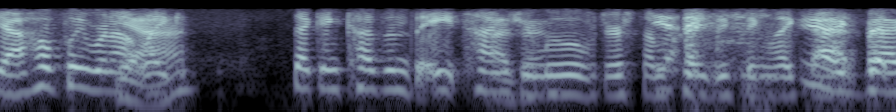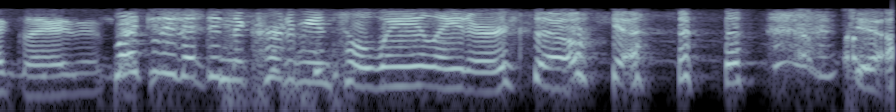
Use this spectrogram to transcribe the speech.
yeah, hopefully we're not Yeah. like second cousins eight times removed or some Yeah. crazy thing like yeah, that. But exactly. luckily that didn't occur to me until way later so yeah yeah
